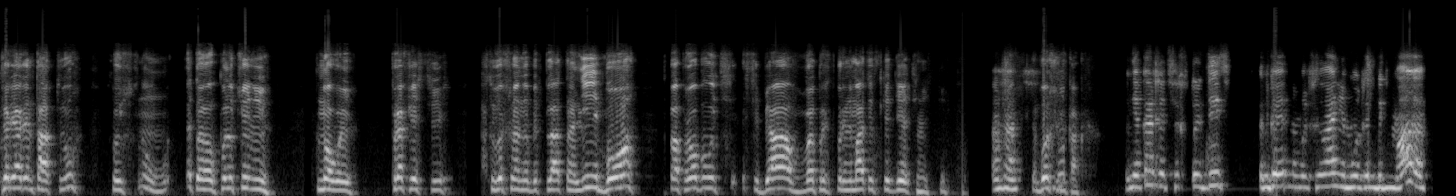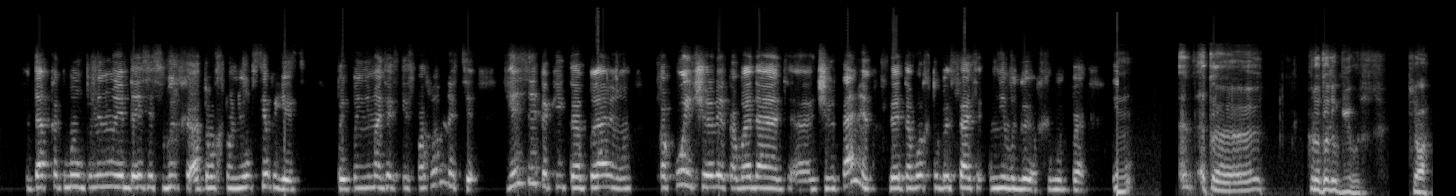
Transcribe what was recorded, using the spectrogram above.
переориентацию, то есть, ну, это получение новой профессии совершенно бесплатно, либо попробовать себя в предпринимательской деятельности. Ага. Больше никак. Мне кажется, что здесь конкретного желания может быть мало, так как мы упомянули тезис выше о том, что не у всех есть предпринимательские способности, есть ли какие-то правила, какой человек обладает э, чертами для того, чтобы стать невыигравшим ИП? Ну, это трудолюбивость. Все.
